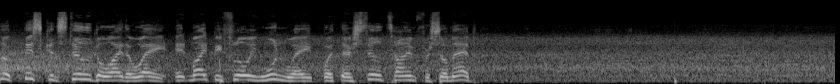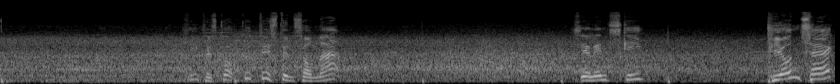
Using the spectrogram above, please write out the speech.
Look, this can still go either way. It might be flowing one way, but there's still time for some ebb. Keeper's got good distance on that. Zielinski. Piątek.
